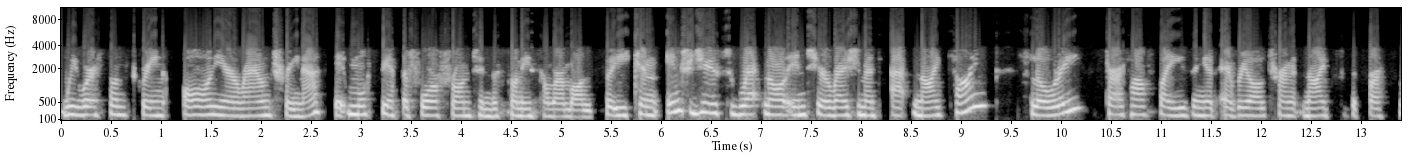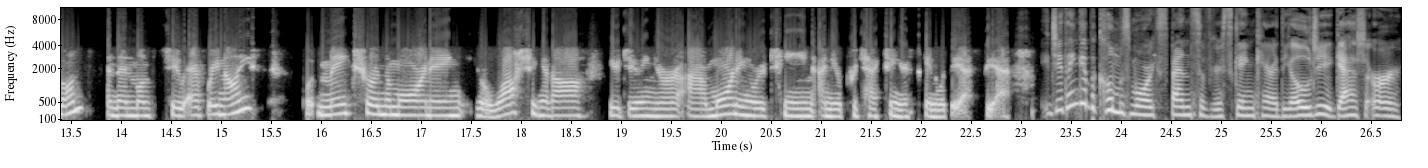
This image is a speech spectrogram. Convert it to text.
we wear sunscreen all year round, Trina. It must be at the forefront in the sunny summer months. So you can introduce retinol into your regimen at night time slowly. Start off by using it every alternate night for the first month, and then month two every night but make sure in the morning you're washing it off, you're doing your uh, morning routine, and you're protecting your skin with the SPF. Do you think it becomes more expensive your skincare the older you get, or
